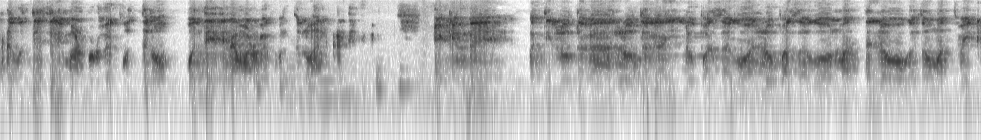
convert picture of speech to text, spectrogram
ಕಡೆ ಒಂದೇ ಸರಿ ಮಾಡ್ಬಿಡ್ಬೇಕು ಅಂತನೂ, ಒಂದೇ ದಿನ ಮಾಡ್ಬೇಕು ಅಂತನೂ ಅನ್ಕೊಂಡಿದ್ದೀವಿ ಮಾಡ್ಸೋದು ಮತ್ತೆ ಎಲ್ಲೋ ಹೋಗೋದು ಮತ್ತೆ ವೀಕೆಂಡ್ --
